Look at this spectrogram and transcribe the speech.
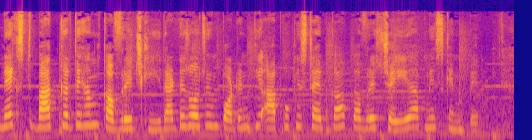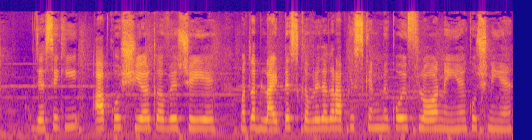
next बात करते हैं हम कवरेज की। दैट इज़ ऑल्सो इंपॉर्टेंट कि आपको किस टाइप का कवरेज चाहिए अपनी स्किन पे। जैसे कि आपको शेयर कवरेज चाहिए मतलब लाइटेस्ट कवरेज अगर आपकी स्किन में कोई फ्लॉ नहीं है कुछ नहीं है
